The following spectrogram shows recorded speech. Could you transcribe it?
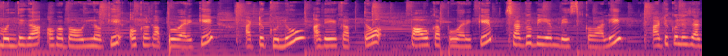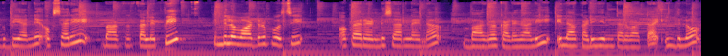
ముందుగా ఒక బౌల్లోకి ఒక కప్పు వరకు అటుకులు అదే కప్తో పావు కప్పు వరకు సగ్గు బియ్యం వేసుకోవాలి. అటుకులు సగ్గు బియ్యాన్ని ఒకసారి బాగా కలిపి ఇందులో వాటర్ పోసి ఒక రెండు సార్లు అయినా బాగా కడగాలి. ఇలా కడిగిన తర్వాత ఇందులో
